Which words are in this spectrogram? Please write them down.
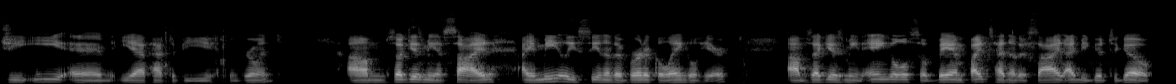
GE and EF have to be congruent. Um, so it gives me a side. I immediately see another vertical angle here. Um, so that gives me an angle. So bam, if I just had another side, I'd be good to go.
